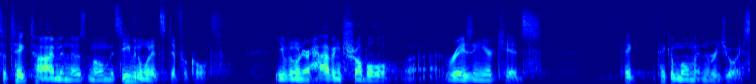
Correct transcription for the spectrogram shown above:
so take time in those moments, even when it's difficult, even when you're having trouble uh, raising your kids. Take, take a moment and rejoice.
